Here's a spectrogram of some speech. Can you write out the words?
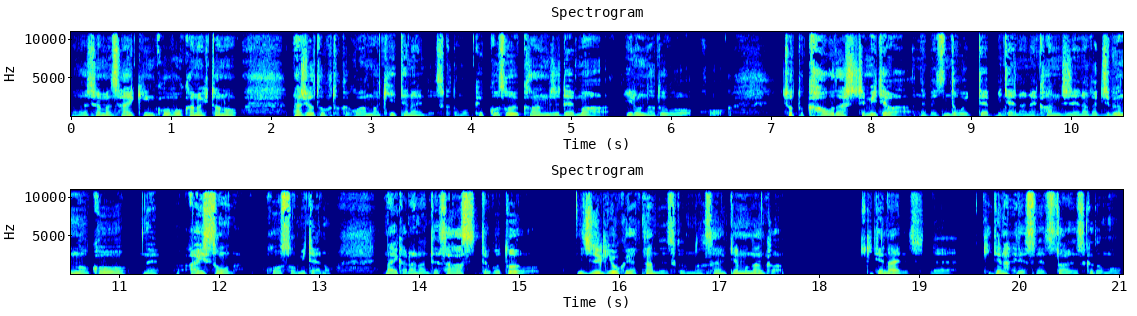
私はま最近こう他の人のラジオトークとかこうあんま聞いてないんですけども、結構そういう感じで、まあ、いろんなとこを、こう、ちょっと顔を出してみては、ね、別のとこ行って、みたいなね、感じで、なんか自分のこう、ね、合いそうな放送みたいのないからなんて探すってことを、一時期よくやってたんですけども、最近もなんか、聞いてないですね。聞いてないですね、って言ったらあれですけども、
